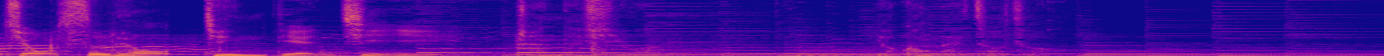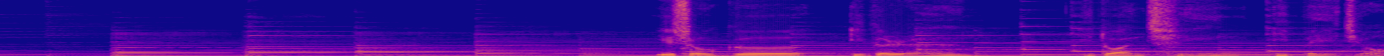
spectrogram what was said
九四六经典记忆，真的希望有空来走走。一首歌，一个人，一段情，一杯酒。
